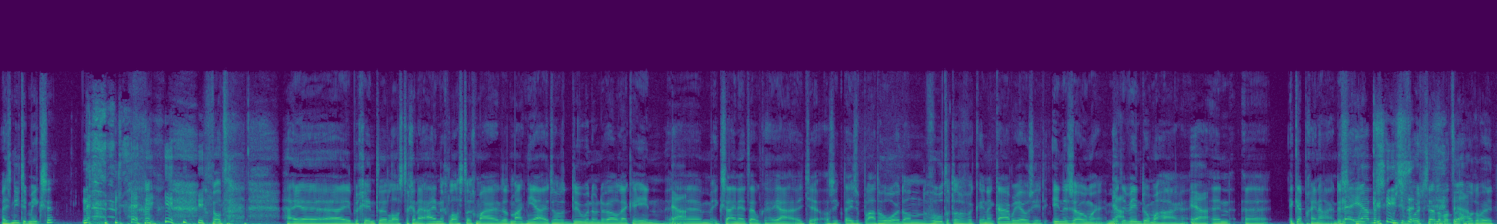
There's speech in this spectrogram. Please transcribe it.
Hij is niet te mixen. Want hij, hij begint lastig en hij eindigt lastig. Maar dat maakt niet uit, want we duwen hem er wel lekker in. Ja. Ehm, ik zei net ook, ja, weet je, als ik deze plaat hoor... dan voelt het alsof ik in een cabrio zit, in de zomer... met Ja. de wind door mijn haren. Ja. En ik heb geen haar. Dus Nee, moet, ja, je- precies. moet je voorstellen wat er Ja. allemaal gebeurt.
